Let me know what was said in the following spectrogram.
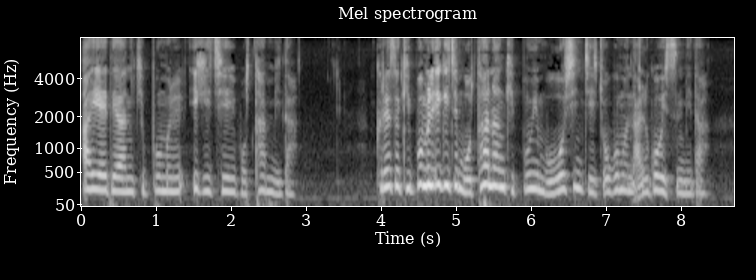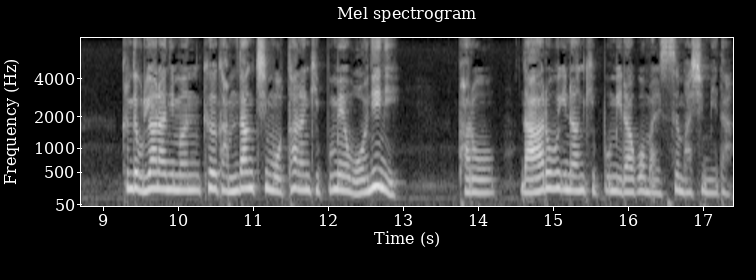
아이에 대한 기쁨을 이기지 못합니다. 그래서 기쁨을 이기지 못하는 기쁨이 무엇인지 조금은 알고 있습니다. 그런데 우리 하나님은 그 감당치 못하는 기쁨의 원인이 바로 나로 인한 기쁨이라고 말씀하십니다.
